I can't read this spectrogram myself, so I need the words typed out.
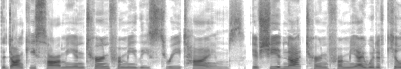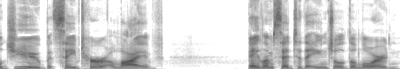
The donkey saw me and turned from me these three times. If she had not turned from me, I would have killed you, but saved her alive. Balaam said to the angel of the Lord,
